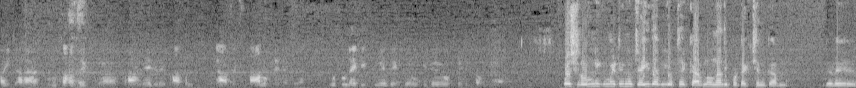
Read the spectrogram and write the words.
ਭਾਈਚਾਰਾ ਹੈ। ਗੁਰੂ ਸਾਹਿਬ ਦੇ ਅਹ, ਪੁਰਾਣੇ ਜਿਹੜੇ ਪ੍ਰਾਤਨ ਇਤਿਹਾਸਕ ਸਥਾਨ ਉੱਥੇ ਹੈਗੇ ਆ। ਉਸ ਨੂੰ ਲੈ ਕੇ ਕਿਵੇਂ ਦੇਖਦੇ ਹੋ ਕਿ ਜੇ ਉੱਥੇ ਹਿੰਸਾ ਹੋਈ ਹੈ? ਉਹ ਸ਼੍ਰੋਮਣੀ ਕਮੇਟੀ ਨੂੰ ਚਾਹੀਦਾ ਵੀ ਉੱਥੇ ਕਰਨ ਉਹਨਾਂ ਦੀ ਪ੍ਰੋਟੈਕਸ਼ਨ ਕਰਨ ਜਿਹੜੇ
